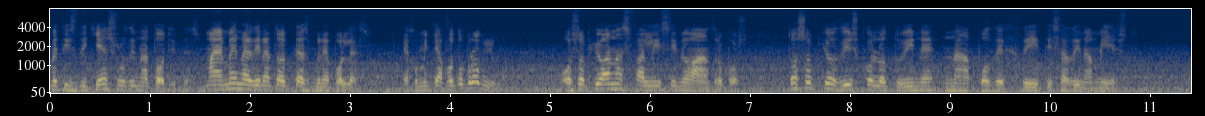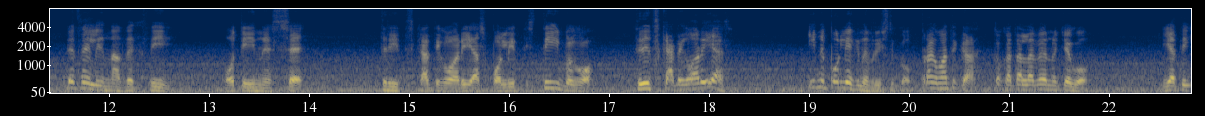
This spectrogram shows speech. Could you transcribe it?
με τις δικές σου δυνατότητες. Μα εμένα οι δυνατότητες μου είναι πολλές. Έχουμε και αυτό το πρόβλημα. Όσο πιο ανασφαλής είναι ο άνθρωπος, τόσο πιο δύσκολο του είναι να αποδεχθεί τις αδυναμίες του. Δεν θέλει να δεχθεί ότι είναι σε τρίτης κατηγορίας πολίτης. Τι είμαι εγώ, τρίτης κατηγορίας; Είναι πολύ εκνευριστικό. Πραγματικά. Το καταλαβαίνω κι εγώ. Γιατί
